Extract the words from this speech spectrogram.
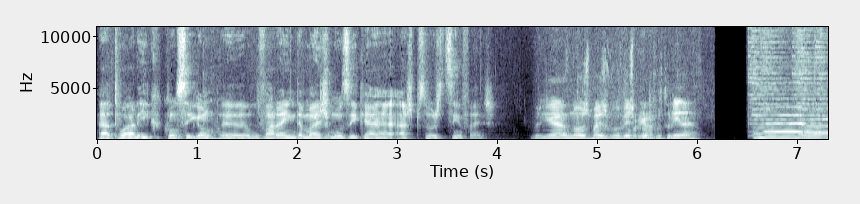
a atuar e que consigam uh, levar ainda mais música às pessoas de Sinfãs. Obrigado nós mais uma vez Obrigado. pela oportunidade.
